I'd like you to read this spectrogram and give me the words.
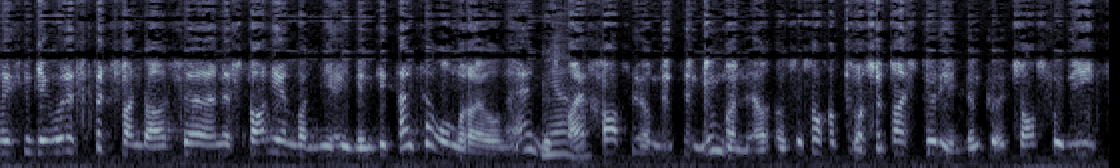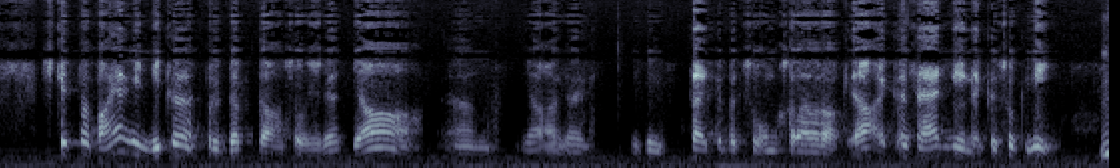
mens moet jy oor spits want daar's uh, in 'n stadium wat die identiteite omruil, né? Dis ja. baie gaaf om dit te noem man. Ons is nog trots op daai storie. Ek dink dit sal vir die skep 'n baie unieke produk daarso, jy weet. Ja, ehm um, ja, nee, die identiteit het so omgeruil raak. Ja, ek is Hadley en ek is ook nie.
